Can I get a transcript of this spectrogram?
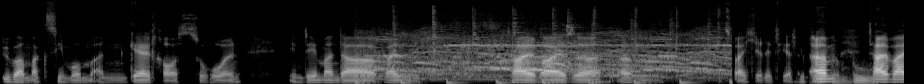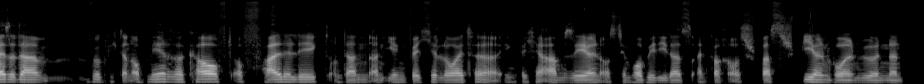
Übermaximum an Geld rauszuholen, indem man da, weiß ich nicht, teilweise, ähm, jetzt war ich irritiert, ähm, teilweise da wirklich dann auch mehrere kauft, auf Halde legt und dann an irgendwelche Leute, irgendwelche armen Seelen aus dem Hobby, die das einfach aus Spaß spielen wollen würden, dann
